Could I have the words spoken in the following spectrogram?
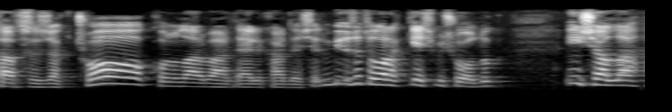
tartışılacak çok konular var değerli kardeşlerim. Bir özet olarak geçmiş olduk. İnşallah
